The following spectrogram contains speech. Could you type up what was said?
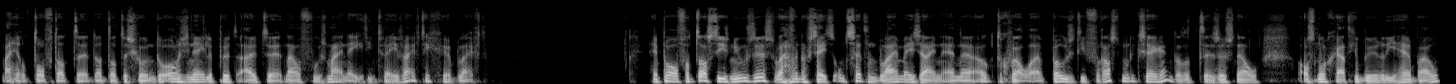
Maar heel tof dat dat, dat dus gewoon de originele put uit, nou volgens mij 1952 blijft. Hey Paul, fantastisch nieuws dus, waar we nog steeds ontzettend blij mee zijn. En ook toch wel positief verrast moet ik zeggen, dat het zo snel alsnog gaat gebeuren, die herbouw.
